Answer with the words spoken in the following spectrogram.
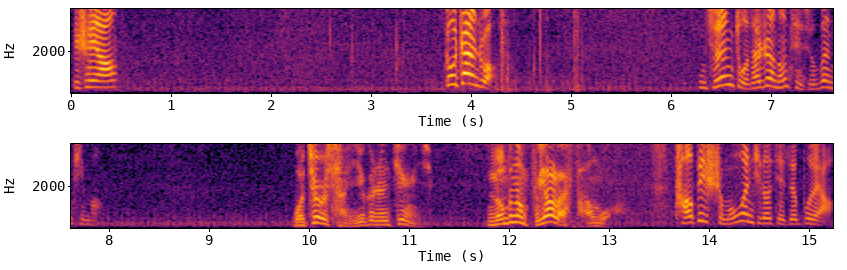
李晨阳，给我站住！你觉得你躲在这儿能解决问题吗？我就是想一个人静一静，你能不能不要来烦我？逃避什么问题都解决不了，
